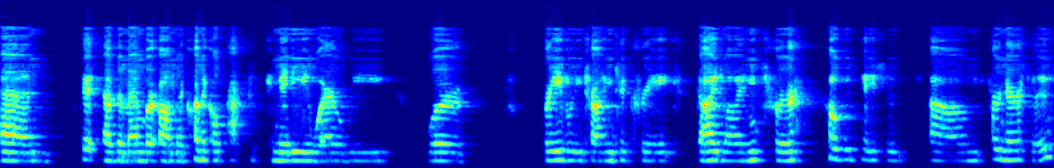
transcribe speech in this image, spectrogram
and sit as a member on the clinical practice committee where we were bravely trying to create guidelines for COVID patients um, for nurses.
